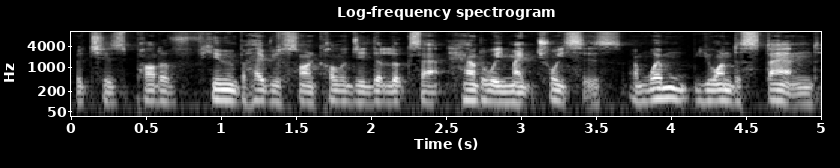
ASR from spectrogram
which is part of human behavioral psychology that looks at how do we make choices. And when you understand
